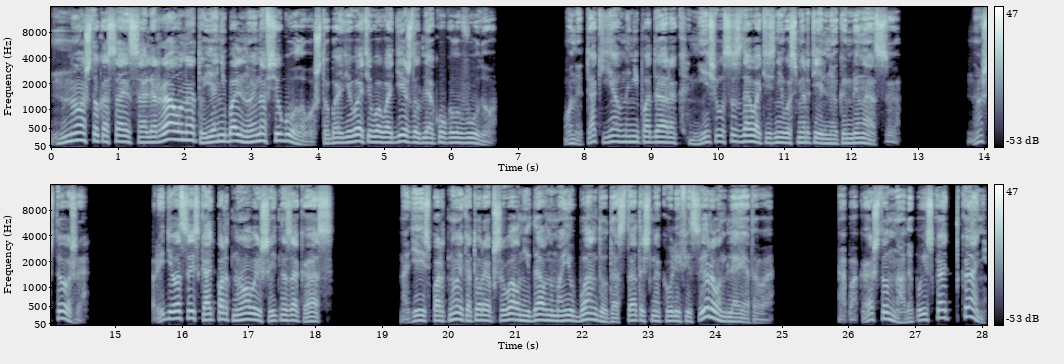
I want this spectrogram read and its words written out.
Но что касается Альрауна, то я не больной на всю голову, чтобы одевать его в одежду для кукол Вуду. Он и так явно не подарок, нечего создавать из него смертельную комбинацию. Ну что же, Придется искать портного и шить на заказ. Надеюсь, портной, который обшивал недавно мою банду, достаточно квалифицирован для этого. А пока что надо поискать ткань.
